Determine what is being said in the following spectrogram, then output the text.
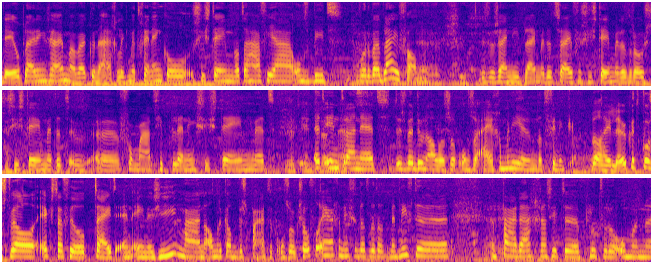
CMD-opleiding zijn. Maar wij kunnen eigenlijk met geen enkel systeem wat de HVA ons biedt, worden wij blij van. Ja, precies. Dus we zijn niet blij met het cijfersysteem, met het roostersysteem, met het eh formatieplanningssysteem, met Het intranet. het intranet. Dus we doen alles op onze eigen manier en dat vind ik wel heel leuk. Het kost wel extra veel tijd en energie, maar aan de andere kant bespaart het ons ook zoveel ergernissen dat we dat met liefde een paar dagen gaan zitten ploeteren om een eh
